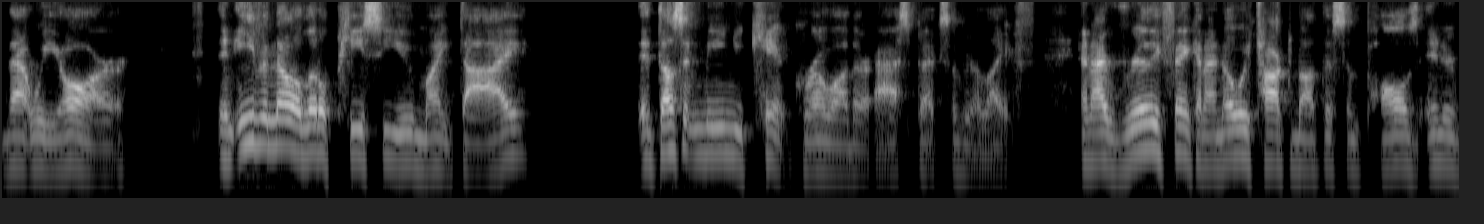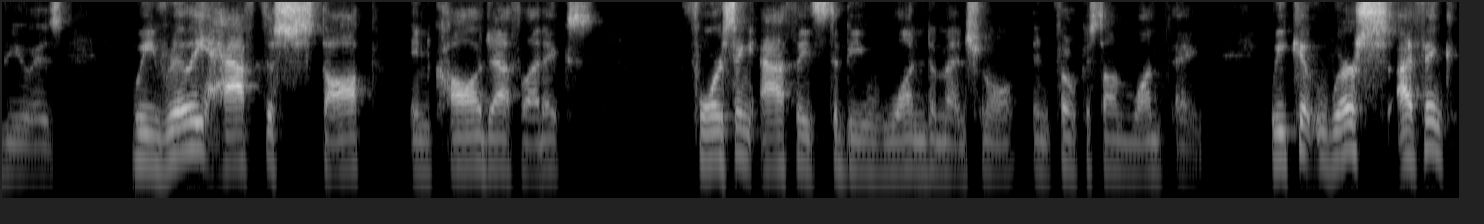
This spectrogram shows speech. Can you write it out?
that we are. And even though a little piece of you might die, it doesn't mean you can't grow other aspects of your life. And I really think, and I know we talked about this in Paul's interview, is we really have to stop in college athletics forcing athletes to be one dimensional and focused on one thing. We can, we're, I think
